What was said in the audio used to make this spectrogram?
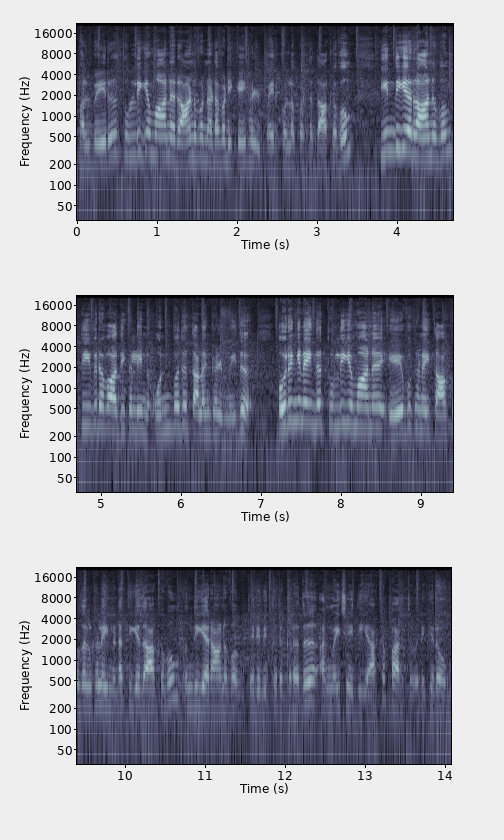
பல்வேறு துல்லியமான ராணுவ நடவடிக்கைகள் மேற்கொள்ளப்பட்டதாகவும் இந்திய ராணுவம் தீவிரவாதிகளின் ஒன்பது தளங்கள் மீது ஒருங்கிணைந்த துல்லியமான ஏவுகணை தாக்குதல்களை நடத்தியதாகவும் இந்திய ராணுவம் தெரிவித்திருக்கிறது. அண்மை செய்தியாக பார்த்து வருகிறோம்.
